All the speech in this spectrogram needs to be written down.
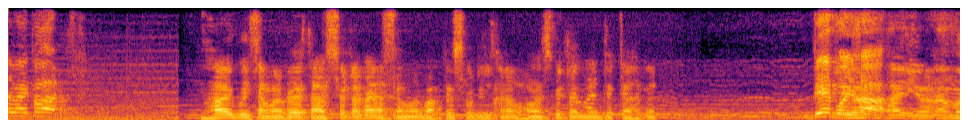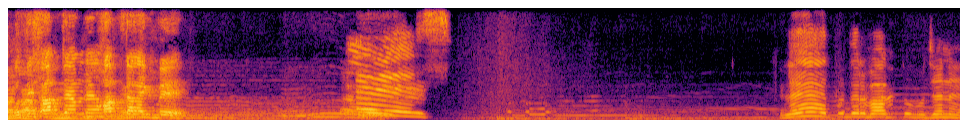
ভাই কর। বলছে আমার কাছে চারশো টাকা আছে আমার বাপের শরীর খারাপ হসপিটাল নিয়ে যেতে হবে। দে পয়সা। ভাই, না, আমার প্রতি সপ্তাহে আমাদের হাফটা লাগবে। লে তোদের ভাগ তো বুঝে নে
